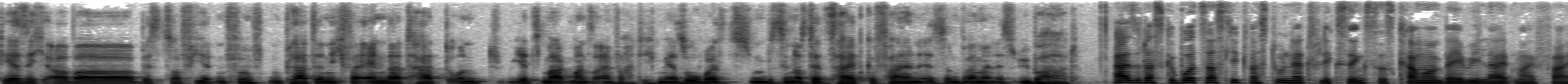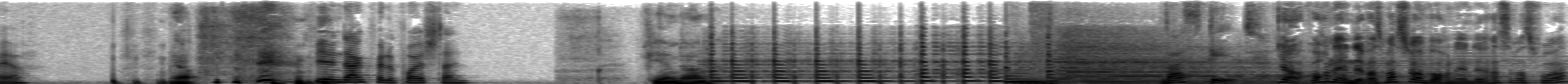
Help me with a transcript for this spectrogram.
der sich aber bis zur vierten, fünften Platte nicht verändert hat und jetzt mag man es einfach nicht mehr so, weil es ein bisschen aus der Zeit gefallen ist und weil man es über hat. Also das Geburtstagslied, was du Netflix singst, ist Come on Baby, Light My Fire. Ja. Vielen Dank, Philipp Holstein. Vielen Dank. Was geht? Ja, Wochenende. Was machst du am Wochenende? Hast du was vor?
